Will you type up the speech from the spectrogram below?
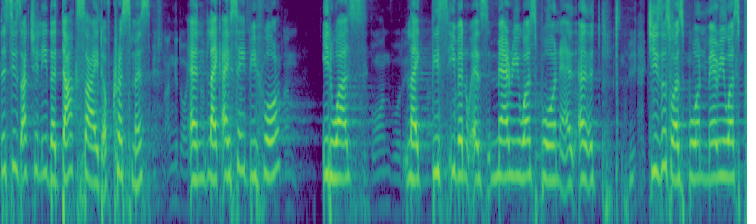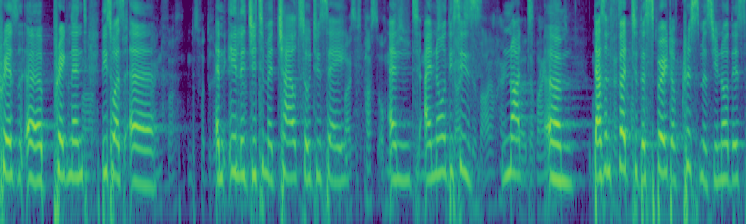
this is actually the dark side of Christmas. And like I said before, it was like this even as Mary was born, uh, uh, Jesus was born, Mary was uh, pregnant. This was uh, an illegitimate child, so to say. And I know this is not. Um, doesn't fit to the spirit of Christmas, you know, this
